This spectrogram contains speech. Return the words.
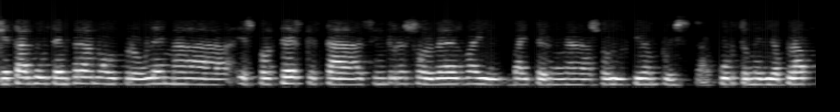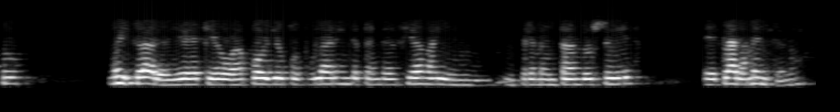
que tarde ou temprano o problema escocés que está sin resolver vai, vai ter unha solución pois, a curto medio plazo moi claro, e é que o apoio popular e independencia vai incrementándose eh, claramente, non?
